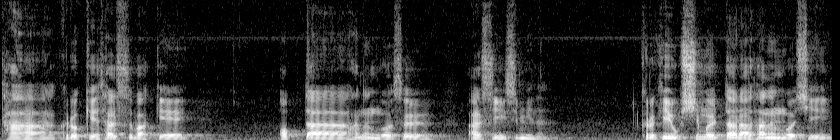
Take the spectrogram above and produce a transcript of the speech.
다 그렇게 살 수밖에 없다 하는 것을 알 수 있습니다. 그렇게 욕심을 따라 사는 것이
